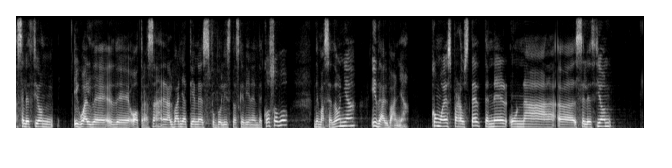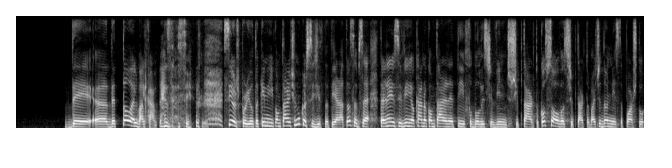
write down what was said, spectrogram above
selección igual de, de otras. En Albania tienes futbolistas que vienen de Kosovo, de Macedonia y de Albania. ¿Cómo es para usted tener una eh, selección de, eh, de todo el Balkan, es decir, si është për ju të keni një kombëtare që nuk është si gjithë të tjerat, ë, sepse trajneri Silvinho ka në kombëtaren e tij futbollistë që vinë shqiptar të Kosovës, shqiptar të Maqedonisë, po ashtu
